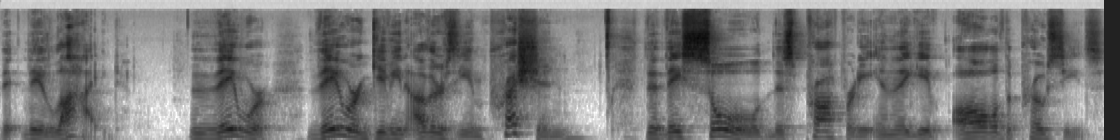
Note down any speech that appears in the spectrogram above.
they, lied. They were they were giving others the impression that they sold this property and they gave all the proceeds.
